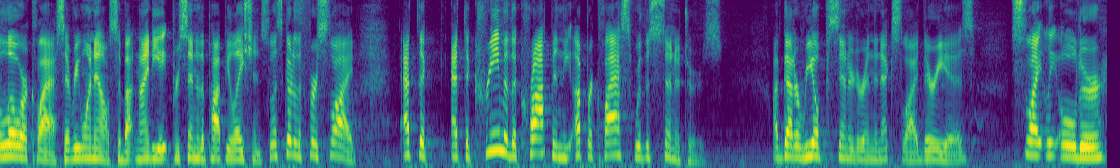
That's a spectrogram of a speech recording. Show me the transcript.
lower class, everyone else, about 98% of the population. So let's go to the first slide. At the, at the cream of the crop in the upper class were the senators. I've got a real senator in the next slide. There he is. Slightly older.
